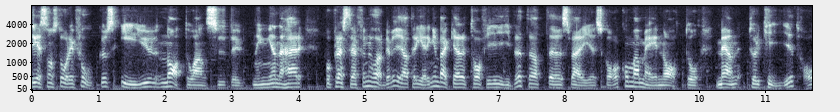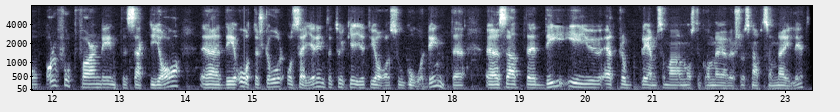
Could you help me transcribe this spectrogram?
Det som står i fokus är ju NATO-anslutningen. Här på pressträffen hörde vi att regeringen verkar ta för givet att eh, Sverige ska komma med i NATO men Turkiet har fortfarande inte sagt ja. Eh, det återstår och säger inte Turkiet ja så går det inte. Eh, så att det är ju ett problem som man måste komma över så snabbt som möjligt.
